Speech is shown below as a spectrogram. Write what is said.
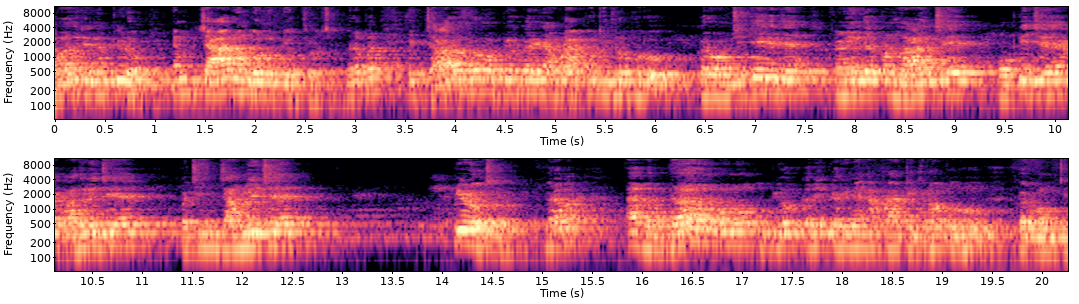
વાદળી અને પીળો એમ ચાર રંગોનો ઉપયોગ થયો છે. બરાબર? એ ચાર રંગોનો ઉપયોગ કરીને આપણે આખું ચિત્ર પૂરું કરવાનું છે. એ રીતે એની અંદર પણ લાલ છે, પોપટી છે, વાદળી છે, પછી જાંબલી છે, પીળો છે. બરાબર? આ બધા રંગોનો ઉપયોગ કરી કરીને આપણા ચિત્ર પૂરું કરવાનું છે.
